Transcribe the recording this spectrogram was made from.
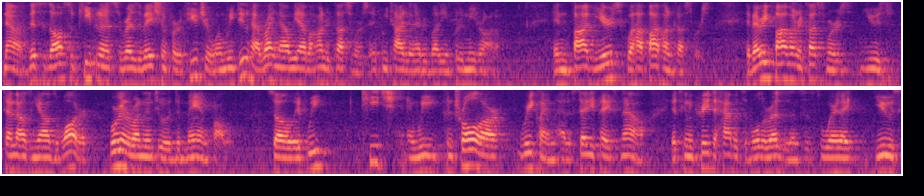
Now, this is also keeping us a reservation for the future when we do have, right now, we have 100 customers if we tied in everybody and put a meter on them. In five years, we'll have 500 customers. If every 500 customers use 10,000 gallons of water, we're going to run into a demand problem. So if we teach and we control our reclaim at a steady pace now, it's going to create the habits of older residents as to where they use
